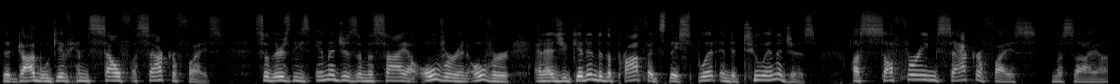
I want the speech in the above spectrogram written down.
that God will give himself a sacrifice. So there's these images of Messiah over and over. And as you get into the prophets, they split into two images a suffering sacrifice Messiah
